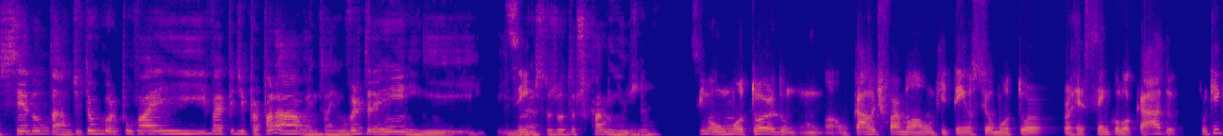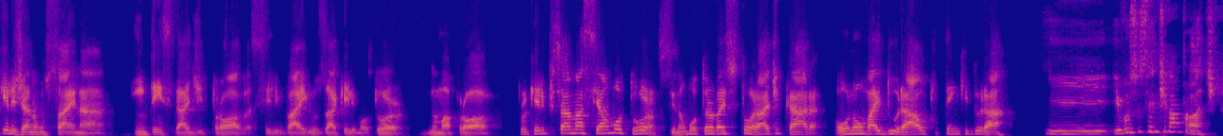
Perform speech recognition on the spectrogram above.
Cedo ou tarde, teu corpo vai, vai pedir para parar, vai entrar em overtraining e, e diversos outros caminhos, né? Sim, um motor, de um, um, carro de Fórmula 1 que tem o seu motor recém-colocado, por que, que ele já não sai na intensidade de prova, se ele vai usar aquele motor numa prova? Porque ele precisa amaciar o motor, senão o motor vai estourar de cara, ou não vai durar o que tem que durar. E, e você sente na prática.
